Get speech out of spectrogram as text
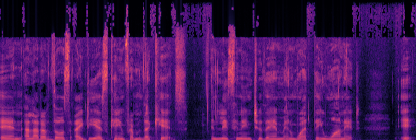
And a lot of those ideas came from the kids and listening to them and what they wanted. It,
